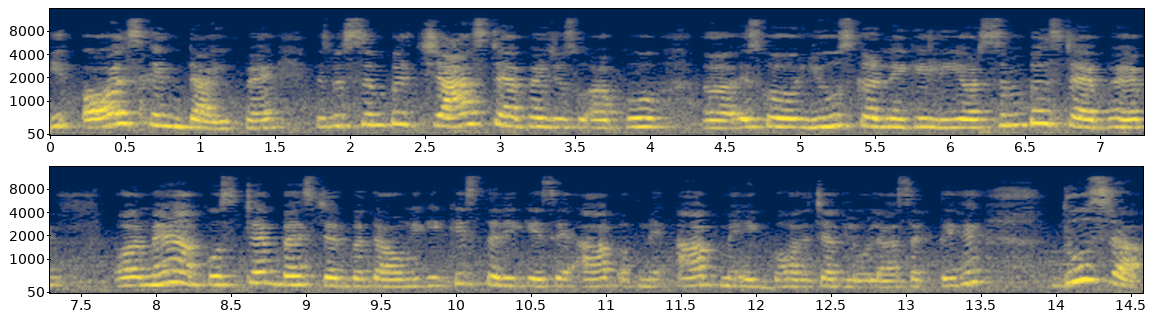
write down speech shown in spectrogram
ये ऑल स्किन टाइप है। इसमें सिंपल चार स्टेप है जो आपको इसको यूज़ करने के लिए और सिंपल स्टेप है। और मैं आपको स्टेप बाय स्टेप बताऊँगी कि किस तरीके से आप अपने आप में एक बहुत अच्छा ग्लो ला सकते हैं। दूसरा,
